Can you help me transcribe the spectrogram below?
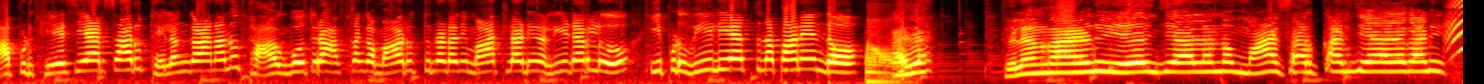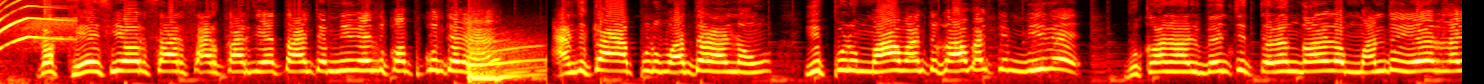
అప్పుడు కేసీఆర్ సారు తెలంగాణను తాగుబోతు రాష్ట్రంగా మారుతున్నాడని మాట్లాడిన లీడర్లు ఇప్పుడు వీలు చేస్తున్న పనేందో? అదే. తెలంగాణను ఏం చేయాలన్నా మా సర్కారు చేయాలి కానీ ఇంకా కేసీఆర్ సార్ సర్కారు చేస్తా అంటే మేమెందుకు ఒప్పుకుంటే అందుకే అప్పుడు వద్దన్నాం. ఇప్పుడు మా వంతు కాబట్టి మేమే దుకాణాలు పెంచి తెలంగాణలో మందు ఏర్లై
